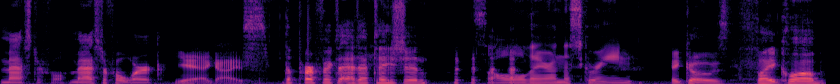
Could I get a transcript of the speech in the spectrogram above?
Masterful, masterful work. Yeah, guys. The perfect adaptation. It's all there on the screen. It goes Fight Club,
